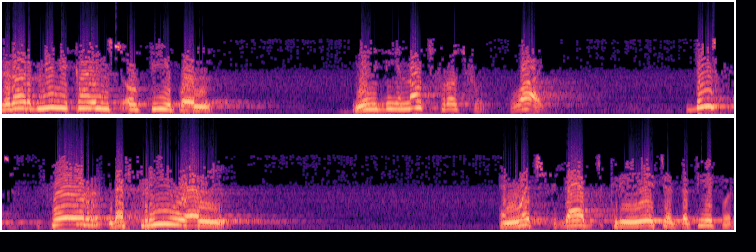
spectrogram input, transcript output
there are many kinds of people may be not fruitful. Why? This for the free will in which God created the people.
